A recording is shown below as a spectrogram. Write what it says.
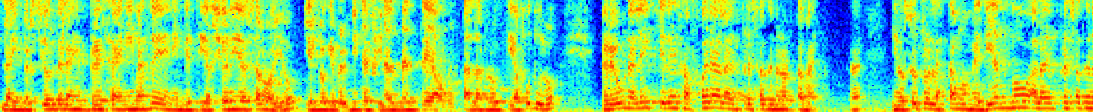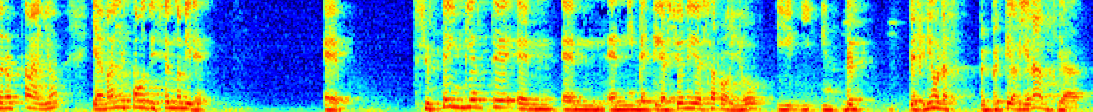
la, inversión de las empresas en I+.D., en investigación y desarrollo, que es lo que permite finalmente aumentar la productividad futuro, pero es una ley que deja fuera a las empresas de menor tamaño. Y nosotros la estamos metiendo a las empresas de menor tamaño y además le estamos diciendo, mire, eh, si usted invierte en, investigación y desarrollo y, y, definir una perspectiva bien amplia.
